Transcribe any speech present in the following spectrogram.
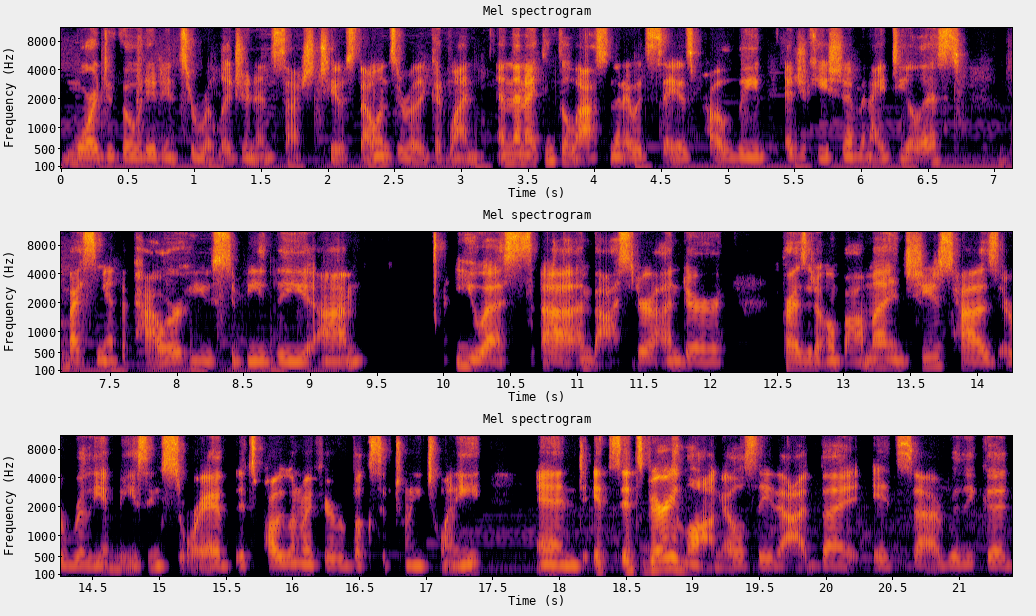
more devoted into religion and such too. So that one's a really good one. And then i think the last one that i would say is probably education of an idealist by samantha power who used to be the um, us uh, ambassador under President Obama, and she just has a really amazing story. It's probably one of my favorite books of 2020, and it's it's very long. I will say that, but it's a really good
